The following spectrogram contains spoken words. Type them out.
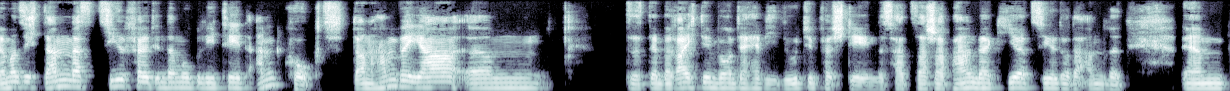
Wenn man sich dann das Zielfeld in der Mobilität anguckt, dann haben wir ja ähm, das, der Bereich, den wir unter Heavy Duty verstehen. Das hat Sascha Pallenberg hier erzählt oder andere. Ähm,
